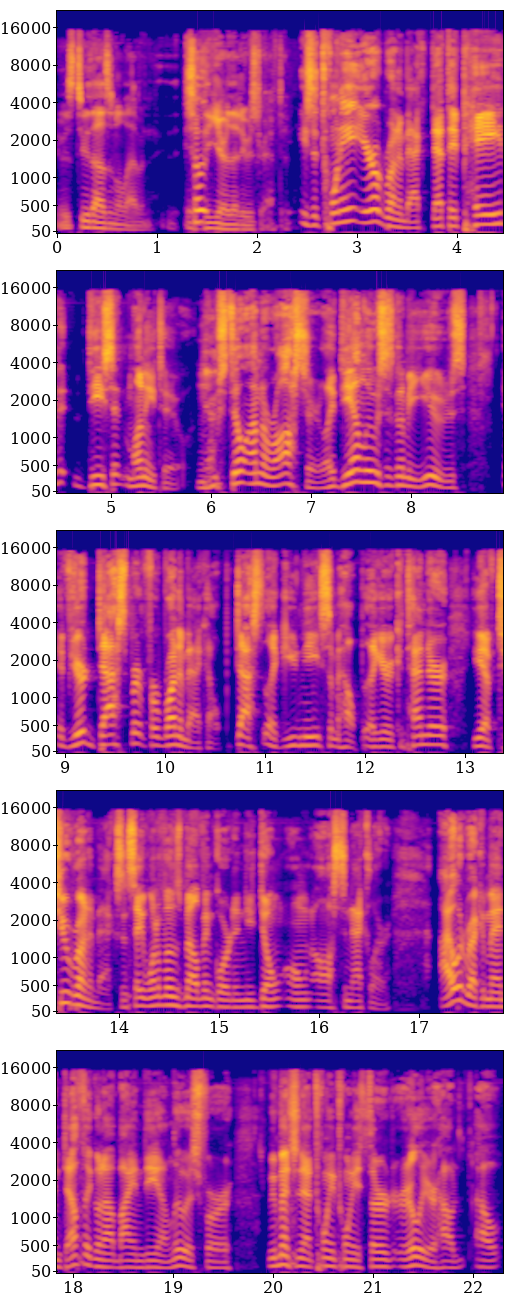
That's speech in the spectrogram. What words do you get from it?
was 2011. So- the year that he was drafted. He's a 28 year old running back that they paid decent money to, who's still on the roster. Like Dion Lewis is going to be used if you're desperate for running back help. Des- like you need some help. Like you're a contender, you have two running backs, and say one of them is Melvin Gordon, you don't own Austin Ekeler. I would recommend definitely going out buying Dion Lewis for. We mentioned that 2023 earlier. How how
